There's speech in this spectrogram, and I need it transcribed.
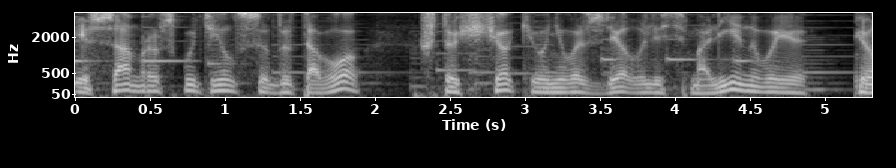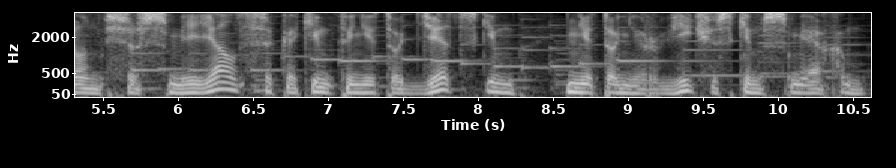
и сам раскутился до того, что щеки у него сделались малиновые, и он все смеялся каким-то не то детским, не то нервическим смехом.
